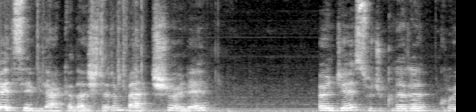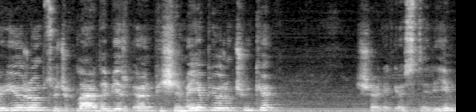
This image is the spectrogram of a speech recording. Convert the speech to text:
Evet sevgili arkadaşlarım ben şöyle önce sucukları koyuyorum. Sucuklarda bir ön pişirme yapıyorum çünkü. Şöyle göstereyim.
